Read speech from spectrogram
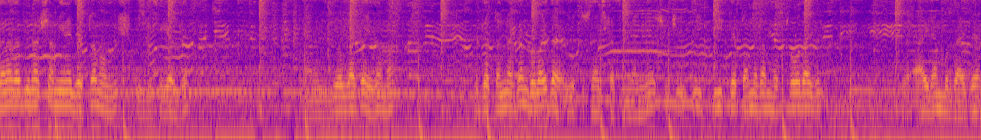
Adana'da dün akşam yine deprem olmuş. Bilgisi geldi. Yani biz yollardayız ama bu depremlerden dolayı da yurt dışına çıkasım gelmiyor. Çünkü ilk büyük depremde ben Moskova'daydım. Ailem buradaydı.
